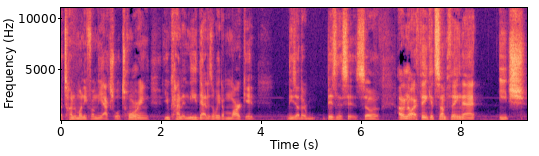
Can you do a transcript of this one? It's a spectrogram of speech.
a ton of money from the actual touring, you kind of need that as a way to market these other businesses. So I don't know. I think it's something that each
